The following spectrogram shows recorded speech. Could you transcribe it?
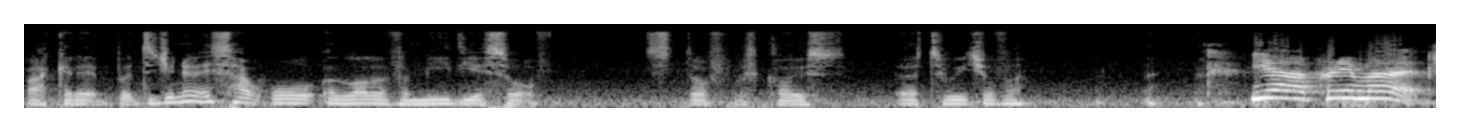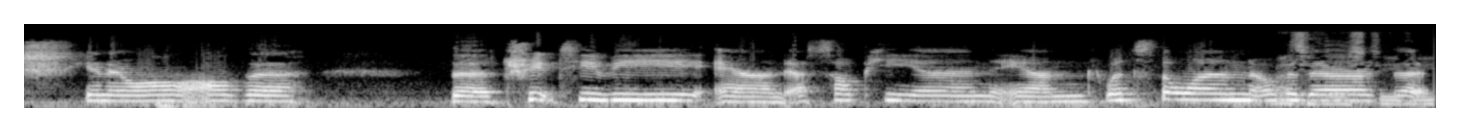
back at it, but did you notice how all, a lot of the media sort of stuff was close uh, to each other? Yeah, pretty much. You know, all, all the the Treet TV and SLPN and what's the one over Metaverse there? TV. That,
